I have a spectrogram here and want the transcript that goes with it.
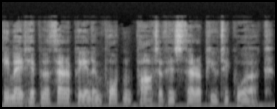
he made hypnotherapy an important part of his therapeutic work.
